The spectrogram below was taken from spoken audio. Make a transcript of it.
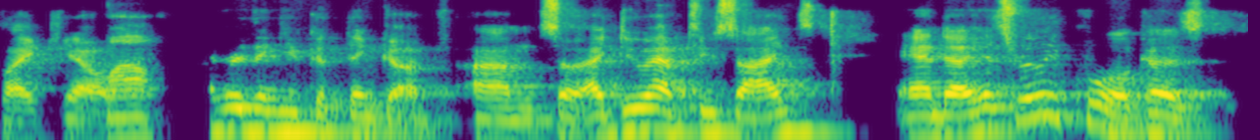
like, you know, Wow. Everything you could think of. Um, so I do have two sides, and uh, it's really cool because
